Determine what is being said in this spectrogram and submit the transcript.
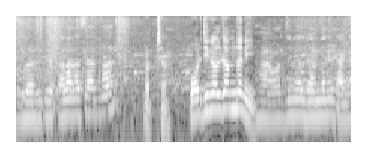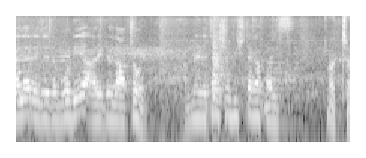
এগুলোর ভিতরে কালার আছে আপনার। আচ্ছা অরিজিনাল জামদানি? হ্যাঁ অরিজিনাল জামদানি টাঙ্গাইলের এই যে এটা বডি আর এটা হলো আঁচল। আপনার এটা চারশো বিশ টাকা প্রাইস আচ্ছা।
